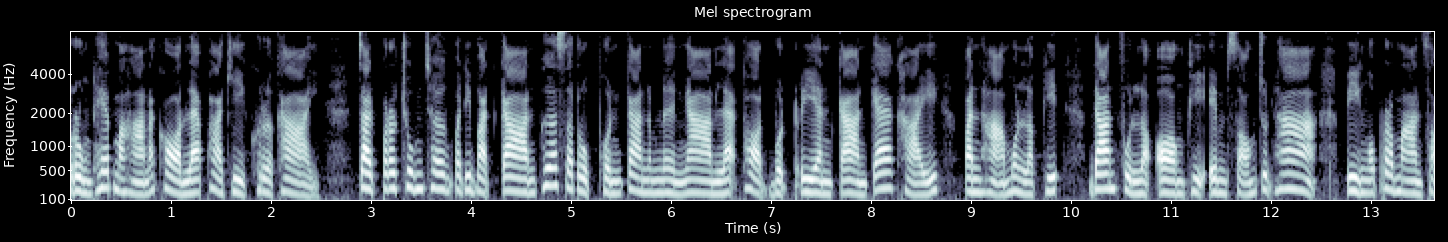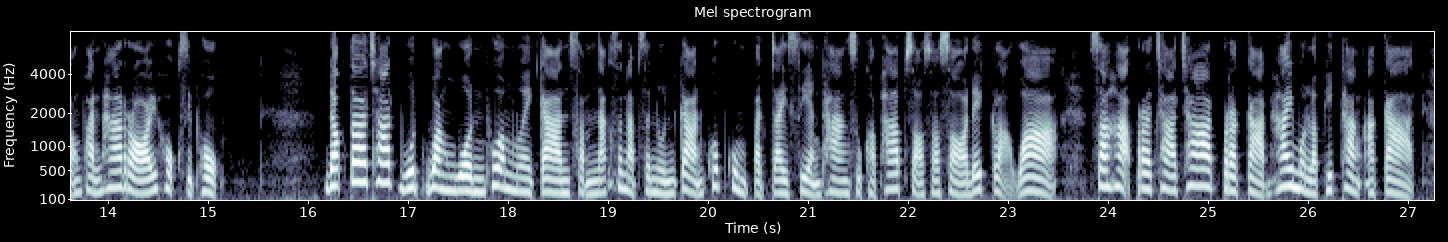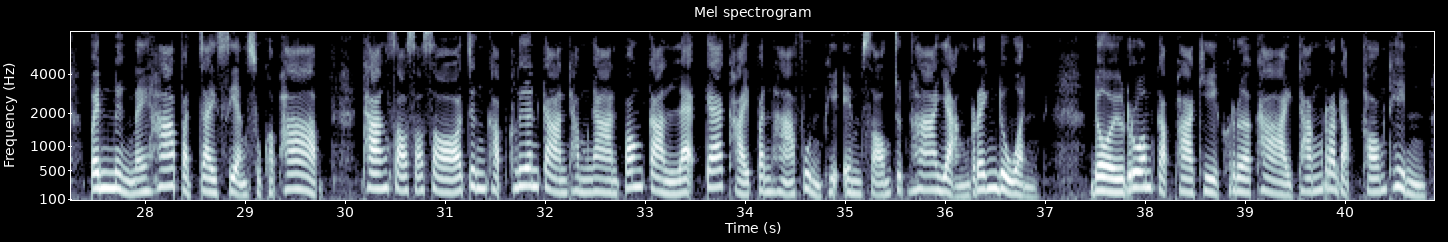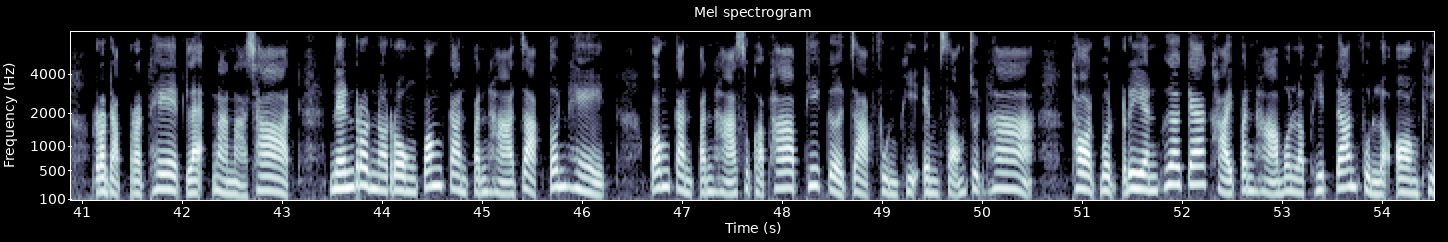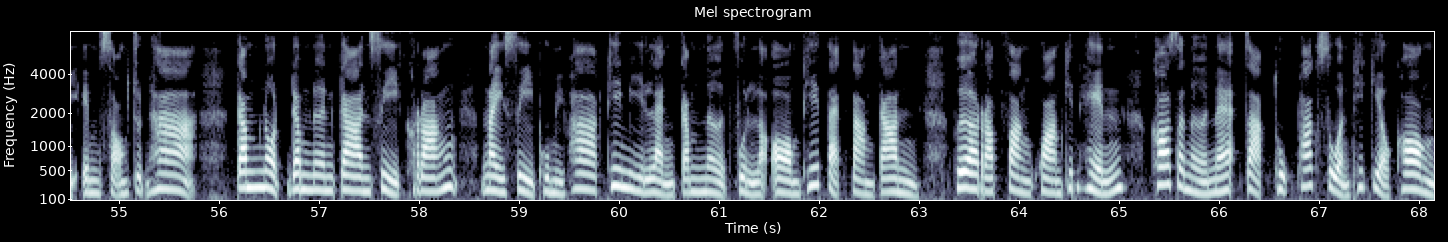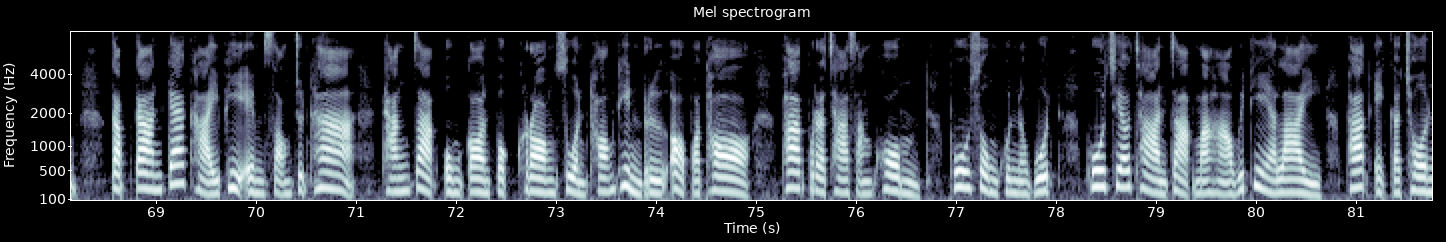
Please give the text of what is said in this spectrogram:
กรุงเทพมหานครและภาคีเครือข่าย จัดประชุมเชิงปฏิบัติการเพื่อสรุปผลการดำเนินงาน และถอดบทเรียนการแก้ไข ปัญหามลพิษ ด้านฝุ่นละออง PM 2.5 ปีงบประมาณ 2566 ดรชาติวุฒิวังวนผู้อำนวยการสำนักสนับสนุนการควบคุมปัจจัยเสี่ยงทางสุขภาพ สสส ได้กล่าวว่า สหประชาชาติประกาศให้มลพิษทางอากาศ เป็นหนึ่งใน 5 ปัจจัยเสี่ยงสุขภาพ ทางสสส จึงขับเคลื่อนการทำงานป้องกัน และแก้ไขปัญหาฝุ่น PM 2.5 อย่างเร่งด่วน โดยร่วมกับภาคีเครือข่ายทั้งระดับท้องถิ่น ระดับประเทศและนานาชาติ เน้นรณรงค์ป้องกันปัญหาจากต้นเหตุ ป้องกันปัญหาสุขภาพที่เกิดจากฝุ่น PM 2.5 ถอดบทเรียนเพื่อแก้ไขปัญหามลพิษด้านฝุ่นละออง PM 2.5 กำหนดดำเนินการ 4 ครั้งใน 4 ภูมิภาคที่มีแหล่งกำเนิดฝุ่นละอองที่แตกต่างกัน เพื่อรับฟังความคิดเห็น ข้อเสนอแนะจากทุกภาคส่วนที่เกี่ยวข้อง กับการแก้ไข PM 2.5 ทั้งจากองค์กรปกครองส่วนท้องถิ่นหรืออปท ภาคประชาสังคม ผู้ทรงคุณวุฒิ ผู้เชี่ยวชาญจากมหาวิทยาลัย ภาคเอกชน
